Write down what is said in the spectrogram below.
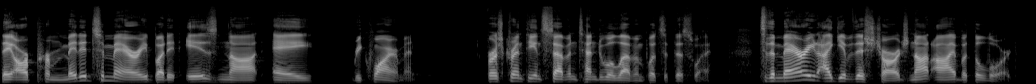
they are permitted to marry, but it is not a requirement. 1 Corinthians 7 10 to 11 puts it this way to the married, I give this charge, not I, but the Lord.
